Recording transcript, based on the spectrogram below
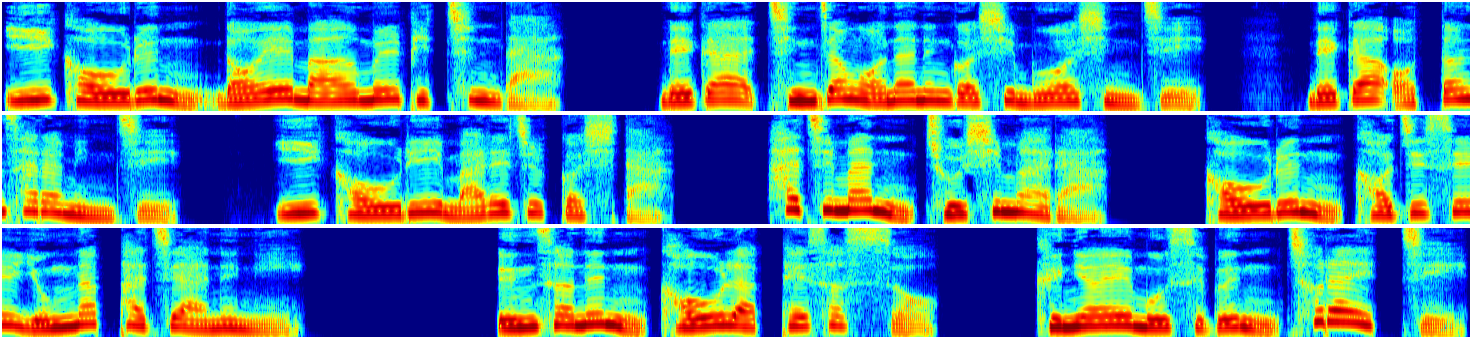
이 거울은 너의 마음을 비춘다. 내가 진정 원하는 것이 무엇인지, 내가 어떤 사람인지, 이 거울이 말해줄 것이다. 하지만 조심하라. 거울은 거짓을 용납하지 않으니. 은서는 거울 앞에 섰소. 그녀의 모습은 초라했지.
